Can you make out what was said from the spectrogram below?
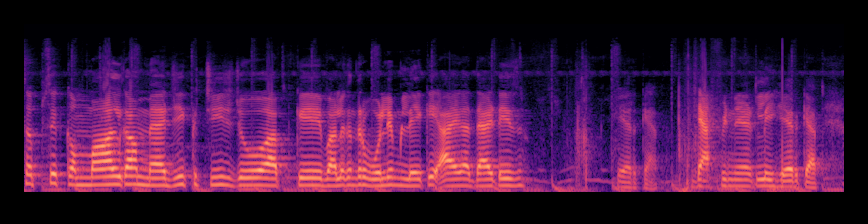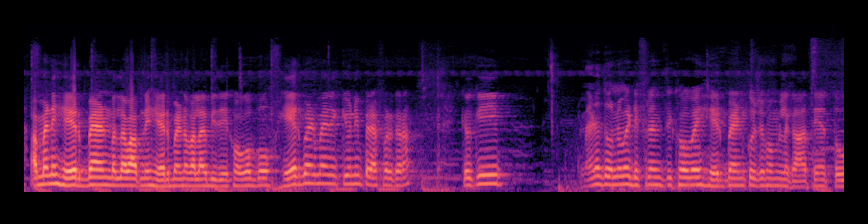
सबसे कमाल का मैजिक चीज़ जो आपके बालों के अंदर वॉल्यूम लेके आएगा that is hair cap definitely hair cap अब मैंने हेयर बैंड मतलब आपने हेयर बैंड वाला भी देखा होगा, वो हेयर बैंड मैंने क्यों नहीं प्रेफर करा? क्योंकि मैंने दोनों में डिफरेंस देखा होगा हेयर बैंड को जब हम लगाते हैं तो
